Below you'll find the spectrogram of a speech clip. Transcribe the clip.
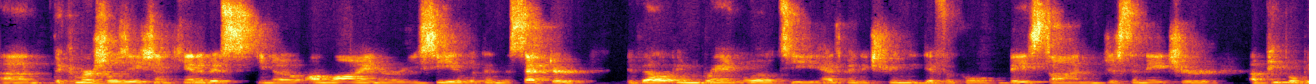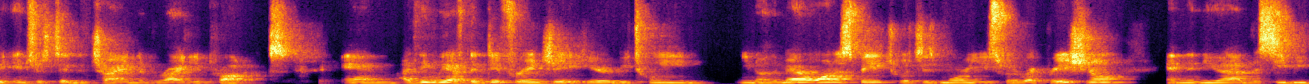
um, the commercialization of cannabis, you know, online or you see it within the sector, developing brand loyalty has been extremely difficult based on just the nature of people being interested in trying the variety of products. And I think we have to differentiate here between, you know, the marijuana space, which is more used for recreational, and then you have the CBD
